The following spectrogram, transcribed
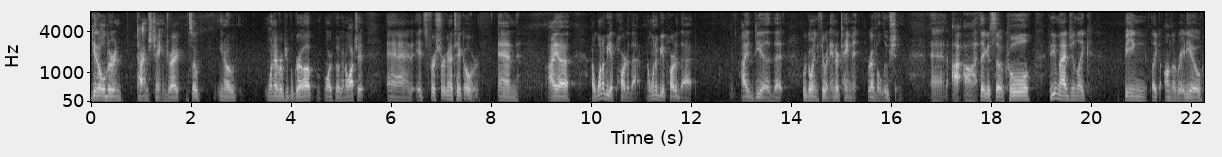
get older and times change, right? So, you know, whenever people grow up, more people are to watch it, and it's for sure to take over. And I uh, I want to be a part of that. I want to be a part of that idea that we're going through an entertainment revolution, and I, oh, I think it's so cool. Can you imagine like being like on the radio,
